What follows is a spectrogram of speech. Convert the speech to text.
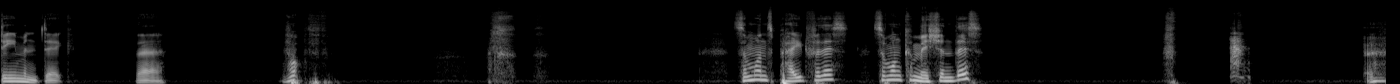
demon dick there? What? Someone's paid for this? Someone commissioned this? and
